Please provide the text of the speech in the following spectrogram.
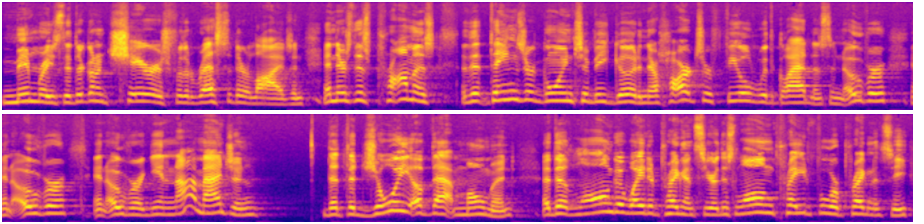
memories that they're going to cherish for the rest of their lives. And, and there's this promise that things are going to be good and their hearts are filled with gladness and over and over and over again. And I imagine that the joy of that moment, uh, the long awaited pregnancy or this long prayed for pregnancy,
